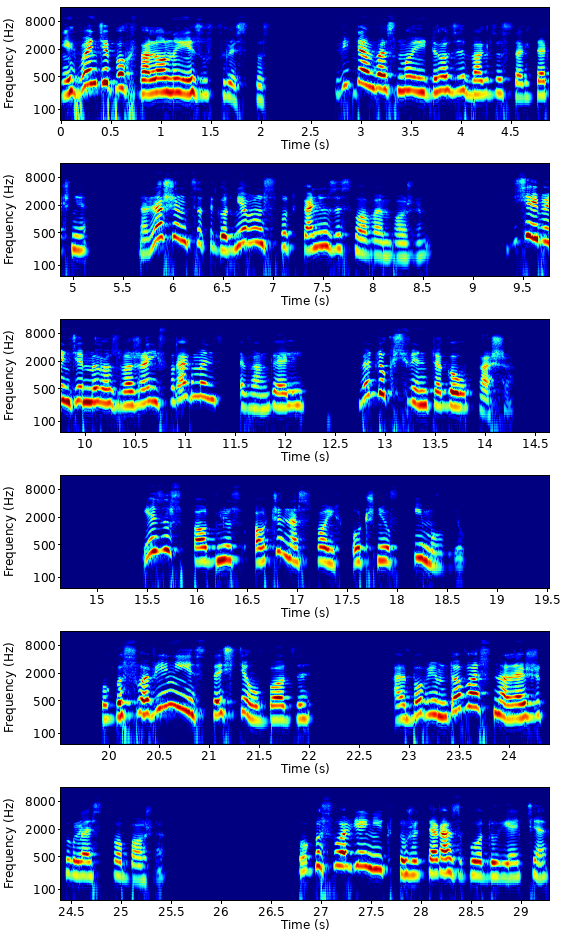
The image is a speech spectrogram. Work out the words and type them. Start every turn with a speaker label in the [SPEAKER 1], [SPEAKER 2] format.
[SPEAKER 1] Niech będzie pochwalony Jezus Chrystus. Witam Was, moi drodzy, bardzo serdecznie na naszym cotygodniowym spotkaniu ze Słowem Bożym. Dzisiaj będziemy rozważali fragment z Ewangelii według świętego Łukasza. Jezus podniósł oczy na swoich uczniów i mówił: Błogosławieni jesteście ubodzy, albowiem do Was należy Królestwo Boże. Błogosławieni, którzy teraz głodujecie,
